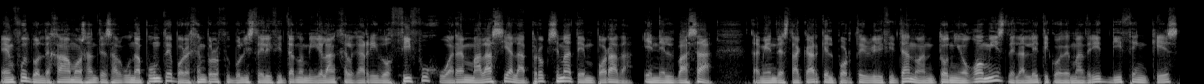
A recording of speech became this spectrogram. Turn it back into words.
En fútbol dejábamos antes algún apunte, por ejemplo, el futbolista ilicitano Miguel Ángel Garrido Cifu jugará en Malasia la próxima temporada, en el Basá. También destacar que el portero ilicitano Antonio Gómez del Atlético de Madrid dicen que es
